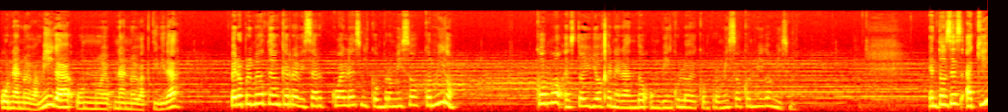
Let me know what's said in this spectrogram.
una nueva amiga, una nueva actividad. Pero primero tengo que revisar cuál es mi compromiso conmigo. ¿Cómo estoy yo generando un vínculo de compromiso conmigo mismo? Entonces aquí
